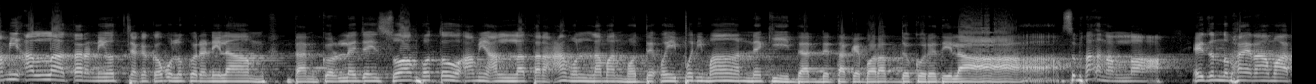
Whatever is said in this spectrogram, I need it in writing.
আমি আল্লাহ তার নিয়তটাকে কবুল করে নিলাম। দান করলে যেই সব হতো, আমি আল্লাহ তার আমল নামার মধ্যে ওই পরিমাণ নাকি দাঁড়ে তাকে বরাদ্দ করে দিলাম। সুবহান আল্লাহ এই জন্য ভাইরা আমার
